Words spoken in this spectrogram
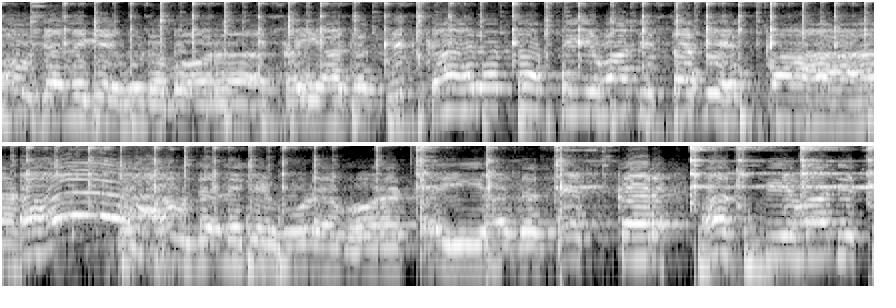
ಹೌದಲಿಗೆ ಹುಡುಗೋರ ಕೈಯಾಗ ಸಿಕ್ಕಾರ ತಪ್ಪಿ ವಾದಿತ ಬೇಕ ಹೌದಲಿಗೆ ಹುಡುಗೋರ ಕೈಯಾಗ ಸಿಕ್ಕರ ತಪ್ಪಿ ವಾದಿತ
